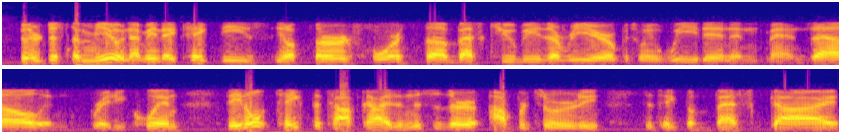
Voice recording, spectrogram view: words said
they're just immune. I mean, they take these you know third, fourth uh, best QBs every year between Weeden and Manziel and Brady Quinn. They don't take the top guys, and this is their opportunity to take the best guy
